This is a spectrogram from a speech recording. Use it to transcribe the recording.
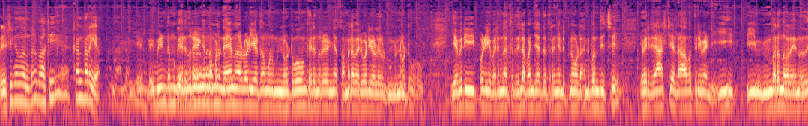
പ്രതീക്ഷിക്കുന്നുണ്ട്. ബാക്കി കണ്ടറിയാം. വീണ്ടും കരുതൽ കഴിഞ്ഞാൽ നമ്മൾ നിയമ നടപടിയായിട്ട് നമ്മൾ മുന്നോട്ട് പോകും. കരുതൽ കഴിഞ്ഞാൽ സമര പരിപാടികൾ മുന്നോട്ട് പോകും. ഇവർ ഇപ്പോഴീ വരുന്ന ത്രിതല പഞ്ചായത്ത് തെരഞ്ഞെടുപ്പിനോടനുബന്ധിച്ച് ഇവർ രാഷ്ട്രീയ ലാഭത്തിന് വേണ്ടി ഈ ഈ മെമ്പർ എന്ന് പറയുന്നത്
